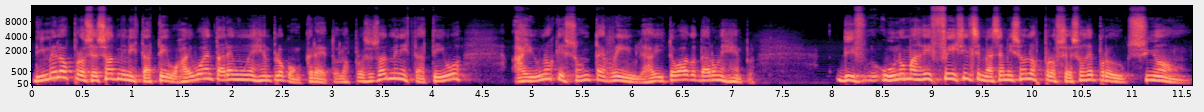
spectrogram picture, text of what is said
Dime los procesos administrativos. Ahí voy a entrar en un ejemplo concreto. Los procesos administrativos, hay unos que son terribles. Ahí te voy a dar un ejemplo. Uno más difícil se me hace a mí son los procesos de producción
